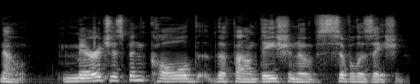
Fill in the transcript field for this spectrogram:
Now, marriage has been called the foundation of civilization.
